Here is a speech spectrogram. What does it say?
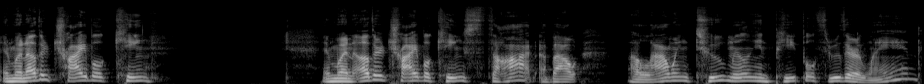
and when other tribal king, and when other tribal kings thought about allowing two million people through their land,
